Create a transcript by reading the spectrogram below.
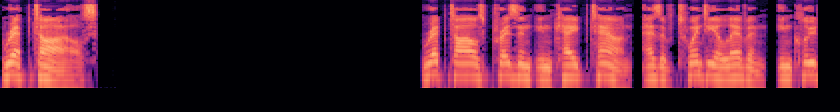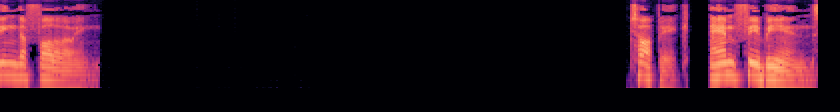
Reptiles. Reptiles present in Cape Town, as of 2011, including the following. Topic: Amphibians.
